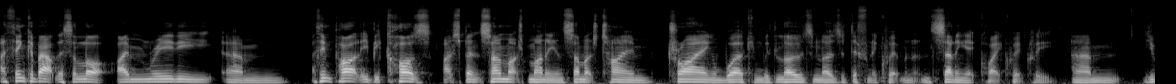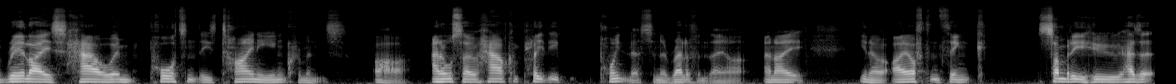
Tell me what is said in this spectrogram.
I think about this a lot. I'm really um I think partly because I've spent so much money and so much time trying and working with loads and loads of different equipment and selling it quite quickly. Um you realize how important these tiny increments are and also how completely pointless and irrelevant they are. And I you know, I often think somebody who has a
